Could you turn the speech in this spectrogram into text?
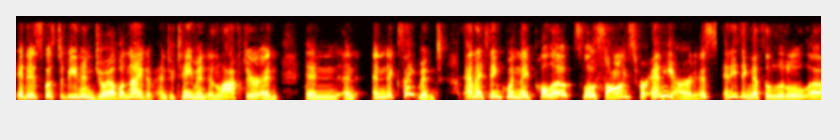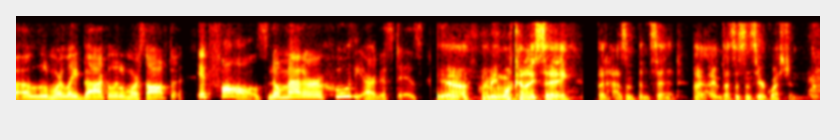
it is supposed to be an enjoyable night of entertainment and laughter and and and and excitement. And I think when they pull out slow songs for any artist, anything that's a little uh, a little more laid back, a little more soft, it falls no matter who the artist is. Yeah, I mean, what can I say that hasn't been said? I, I, that's a sincere question.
